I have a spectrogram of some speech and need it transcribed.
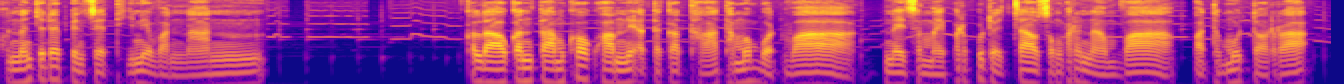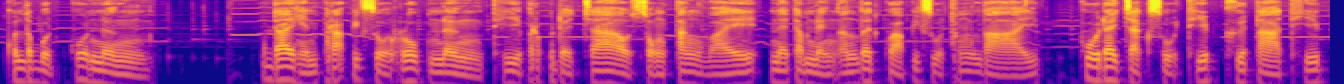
คนนั้นจะได้เป็นเศรษฐีในวันนั้นกล่าวกันตามข้อความในอัตถกถาธรรมบทว่า ในสมัยพระพุทธเจ้าทรงพระนามว่าปัทมุตตระกุลบุตรผู้หนึ่ง ได้เห็นพระภิกษุรูปหนึ่งที่พระพุทธเจ้าทรงตั้งไว้ ในตำแหน่งอันเลิศกว่าภิกษุทั้งหลาย ผู้ได้จักษุทิพย์คือตาทิพย์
